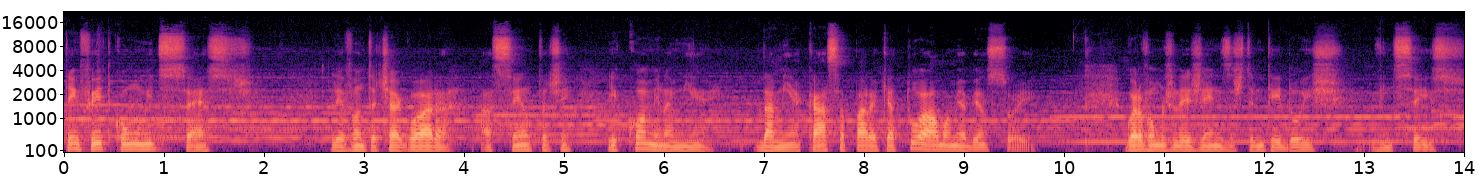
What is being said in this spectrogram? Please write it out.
Tem feito como me disseste. Levanta-te agora, assenta-te e come na minha, da minha caça, para que a tua alma me abençoe. Agora vamos ler Gênesis 32, 26,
